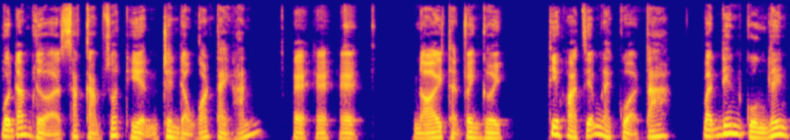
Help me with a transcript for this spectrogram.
Một đám lửa sắc cảm xuất hiện trên đầu ngón tay hắn. Hê hê hê. Nói thật với ngươi, thì hỏa diễm này của ta mà điên cuồng lên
